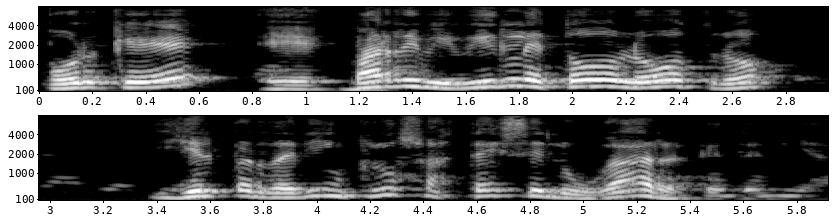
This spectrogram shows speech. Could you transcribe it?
porque eh, va a revivirle todo lo otro y él perdería incluso hasta ese lugar que tenía.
